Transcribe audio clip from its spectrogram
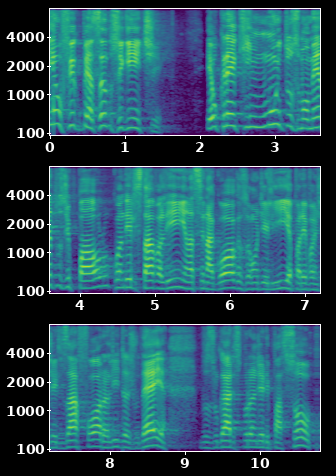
E eu fico pensando o seguinte: eu creio que em muitos momentos de Paulo, quando ele estava ali nas sinagogas, onde ele ia para evangelizar, fora ali da Judéia, dos lugares por onde ele passou,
